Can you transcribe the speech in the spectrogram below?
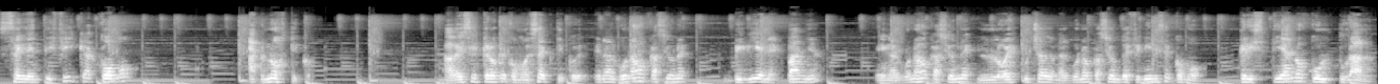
se identifica como agnóstico. A veces creo que como escéptico. En algunas ocasiones viví en España. En algunas ocasiones lo he escuchado en alguna ocasión definirse como cristiano cultural.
